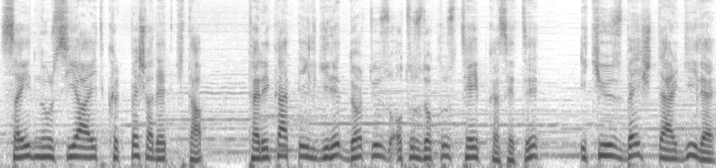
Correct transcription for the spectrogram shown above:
Said Nursi'ye ait 45 adet kitap, tarikatla ilgili 439 teyp kaseti, 205 dergiyle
